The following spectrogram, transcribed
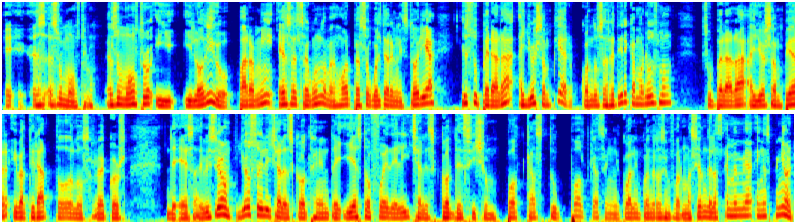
eh, es, un monstruo. Es un monstruo y, y, lo digo, para mí es el segundo mejor peso welter en la historia y superará a George St. Pierre. Cuando se retire Kamaru Usman, superará a George St. Pierre y batirá todos los récords de esa división. Yo soy Lichal Scott, gente, y esto fue The Lichal Scott Decision Podcast, tu podcast en el cual encuentras información de las MMA en español.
